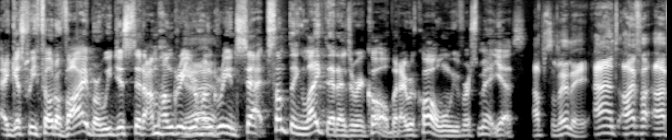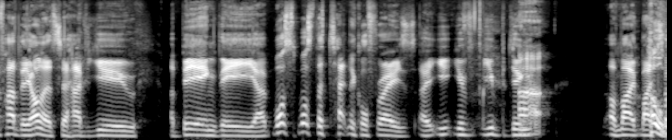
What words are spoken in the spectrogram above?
I guess we felt a vibe, or we just said, I'm hungry, you're hungry, and sat something like that, as I recall. But I recall when we first met. Yes. Absolutely, and I've I've had the honor to have you uh, being the uh, what's what's the technical phrase? Uh, you, you've you've been doing Uh, on my my host,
